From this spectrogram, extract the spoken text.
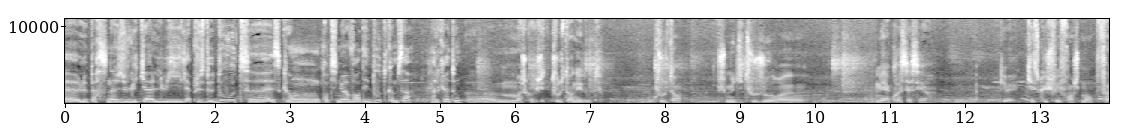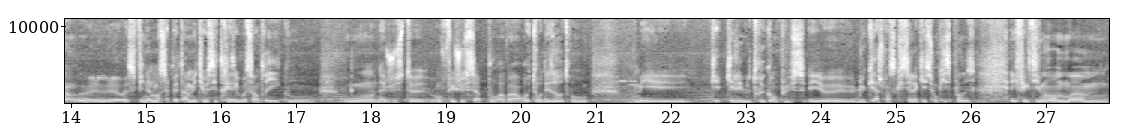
Euh, le personnage de Lucas, lui, il a plus de doutes. Euh, Est-ce qu'on continue à avoir des doutes comme ça, malgré tout? Euh, moi, je crois que j'ai tout le temps des doutes. Tout le temps. Je me dis toujours, mais à quoi ça sert? Que- Qu'est-ce que je fais franchement? Enfin, euh, finalement, ça peut être un métier aussi très égocentrique où, on a euh, on fait juste ça pour avoir un retour des autres. Ou, mais quel est le truc en plus? Et euh, Lucas, je pense que c'est la question qui se pose. Effectivement, moi, hum,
